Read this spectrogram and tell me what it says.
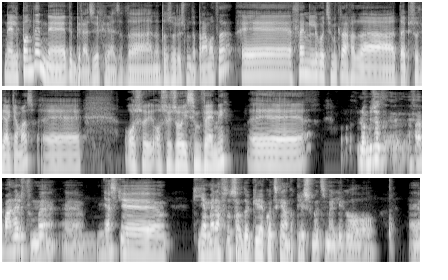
Ναι, λοιπόν, δεν, ναι, δεν πειράζει, δεν χρειάζεται να, να τα ζωρίσουμε τα πράγματα. Ε, θα είναι λίγο έτσι μικρά αυτά τα, τα επεισοδιάκια μας, ε, όσο, όσο η ζωή συμβαίνει. Ε, Νομίζω θα επανέλθουμε, ε, μιας και, και για μένα αυτό το Σαββατοκύριακο έτσι και να το κλείσουμε έτσι με λίγο ε,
